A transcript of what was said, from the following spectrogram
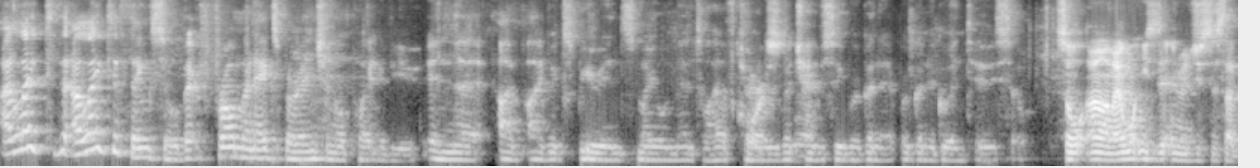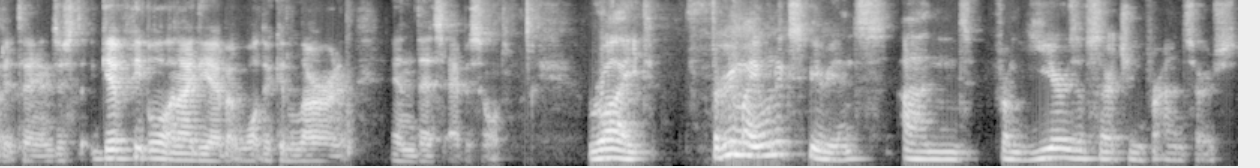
I like to th- I like to think so, but from an experiential point of view, in that I've, I've experienced my own mental health course, journey, which yeah. obviously we're gonna we're gonna go into. So So, Alan, I want you to introduce the subject today and just give people an idea about what they could learn in this episode. Right. Through my own experience and from years of searching for answers,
